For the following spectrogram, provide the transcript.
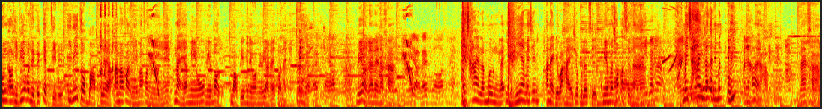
มึงเอาอีพี่คนอื่นไปเก็บทีดิ อีนี่ตัวบัฟเลยอะอะมาฝั่งนี้มาฝั่งนี้ ไหนอะมิว มิวบอกบอกพี่มาเลยว่ามิวอยากได้ตัวไหนอยากได้ฟลอส มิวอยากได้เลยนะคะ อยากได้ฟลอสค่ะ ไม่ใช่ละมึงและอีเนี่ยไม่ใช่อันไหนดีวะไอช่วยกูเลือกสิมิวมาชอบอาซึนะนี่ป่ะไม่ใช่ละอันนี้มันอุ้ยอันนี้เท่าไหร่อะครับ ได้ครับ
